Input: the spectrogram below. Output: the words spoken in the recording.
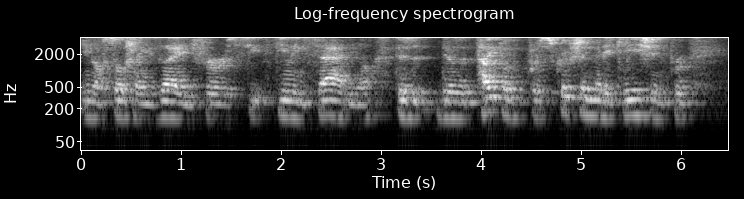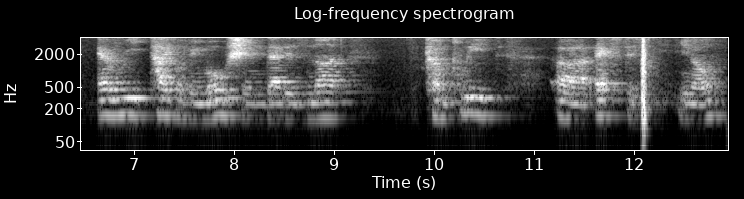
you know social anxiety, for feeling sad. You know, there's a, there's a type of prescription medication for every type of emotion that is not complete uh, ecstasy. You know,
